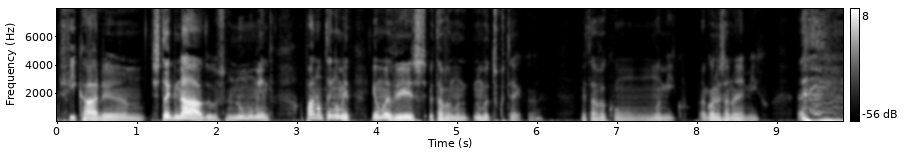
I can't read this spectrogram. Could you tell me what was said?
ficar um, estagnados num momento. Opá, não tenham medo. Eu uma vez, eu estava numa, numa discoteca. Eu estava com um amigo. Agora já não é amigo.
